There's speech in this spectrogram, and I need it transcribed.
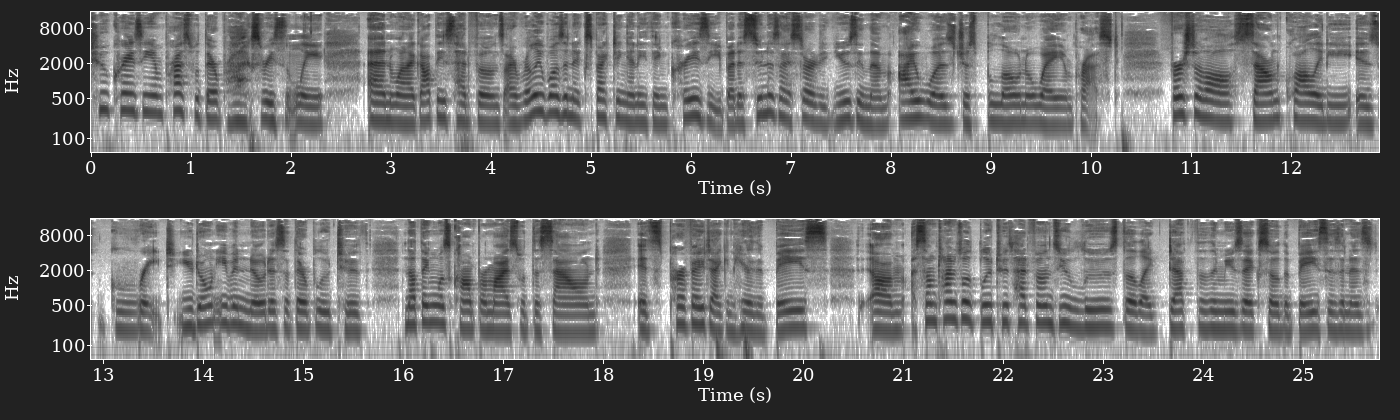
too crazy impressed with their products recently. And when I got these headphones, I really wasn't expecting anything crazy, but as soon as I started using them, I was just blown away impressed. First of all, sound quality is great. You don't even notice that they're Bluetooth. Nothing was compromised with the sound. It's perfect. I can hear the bass. Um, sometimes with Bluetooth headphones, you lose the like depth of the music, so the bass isn't as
